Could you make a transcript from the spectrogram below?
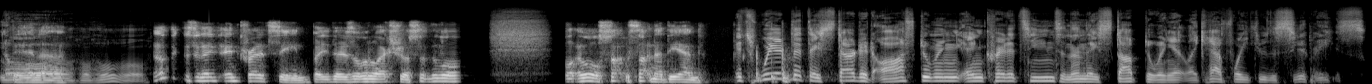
No, and, uh, ho, ho. I don't think there's an end, end credit scene, but there's a little extra, a little a little something something at the end. it's weird that they started off doing end credit scenes and then they stopped doing it like halfway through the series.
